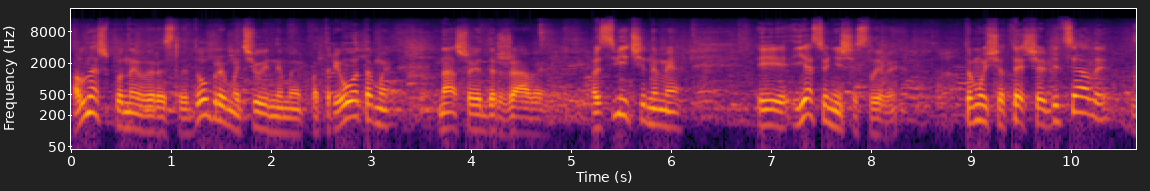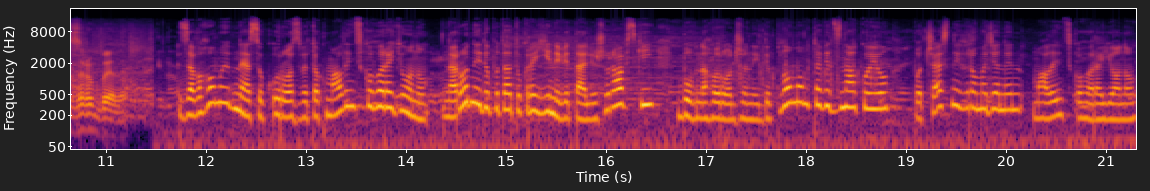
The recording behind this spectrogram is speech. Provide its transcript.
Головне, щоб вони виросли добрими, чуйними патріотами нашої держави, освіченими. І я сьогодні щасливий, тому що те, що обіцяли, зробили. За вагомий внесок у розвиток Малинського району народний депутат України Віталій Журавський був нагороджений дипломом та відзнакою почесний громадянин Малинського району.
